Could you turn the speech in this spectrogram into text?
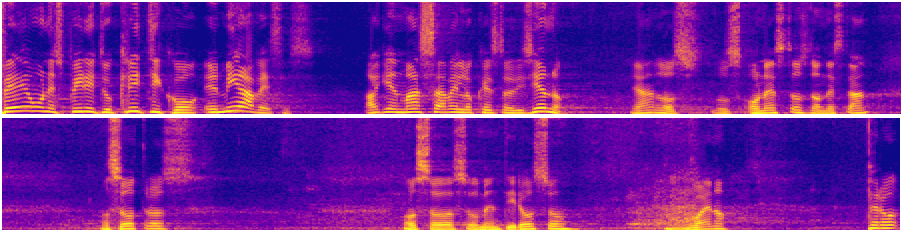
Veo un espíritu crítico en mí a veces. ¿Alguien más sabe lo que estoy diciendo? ¿Ya? Los, los honestos, ¿dónde están? Nosotros, oso, mentiroso. Bueno, pero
